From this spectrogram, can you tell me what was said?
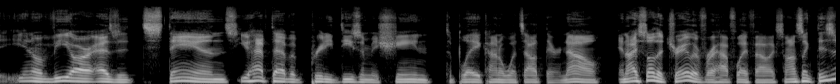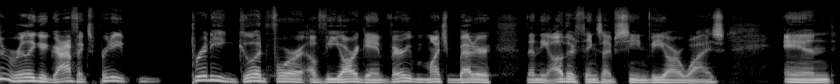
you know, VR as it stands, you have to have a pretty decent machine to play kind of what's out there now. And I saw the trailer for Half-Life Alyx and I was like, this is really good graphics, pretty pretty good for a VR game, very much better than the other things I've seen VR wise. And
